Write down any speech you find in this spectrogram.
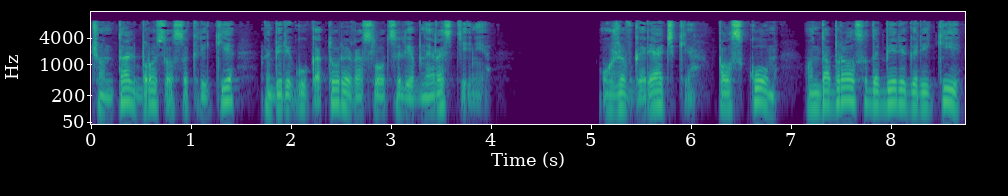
Чонталь бросился к реке, на берегу которой росло целебное растение. Уже в горячке, ползком, он добрался до берега реки,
